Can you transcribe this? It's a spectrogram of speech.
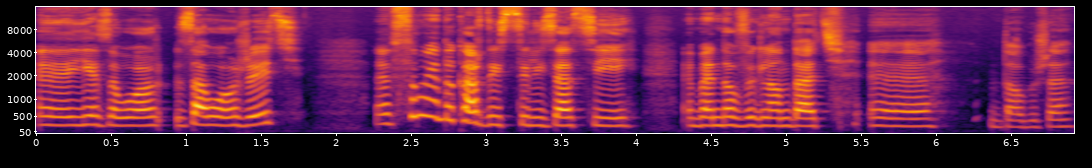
e, je zało- założyć. W sumie do każdej stylizacji będą wyglądać dobrze.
